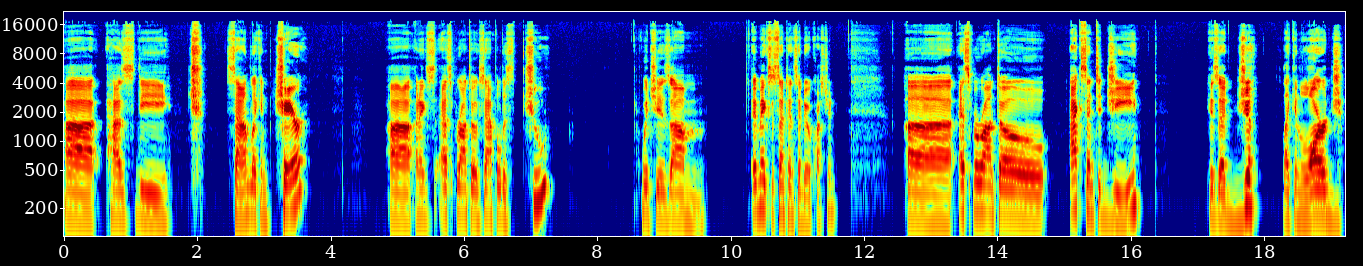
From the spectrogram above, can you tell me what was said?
uh, has the ch sound like in chair. Uh, an ex- Esperanto example is chu, which is um, it makes a sentence into a question. Uh, Esperanto accented G is a j, like in large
